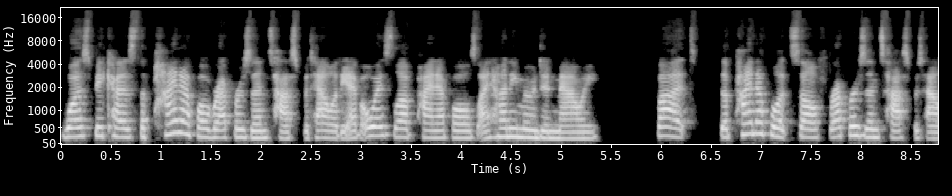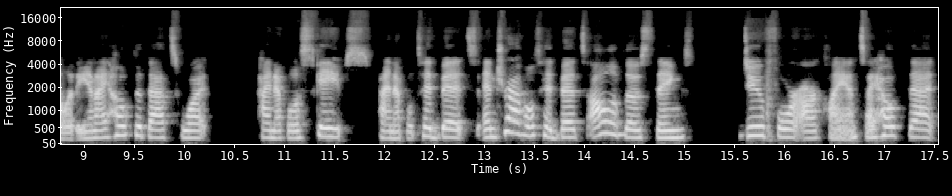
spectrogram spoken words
was because the pineapple represents hospitality. I've always loved pineapples. I honeymooned in Maui, but the pineapple itself represents hospitality. And I hope that that's what pineapple escapes, pineapple tidbits, and travel tidbits, all of those things do for our clients. I hope that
